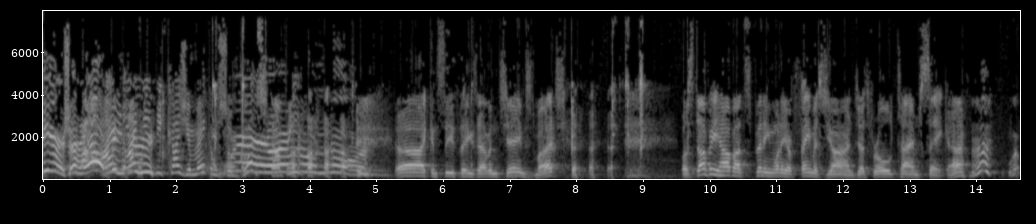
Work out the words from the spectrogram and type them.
here, Sonny. I'll I, feed I you- mean because you make 'em so good, Stumpy. Oh, no. Uh, I can see things haven't changed much. well, Stumpy, how about spinning one of your famous yarns just for old time's sake, huh? Huh? Well,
